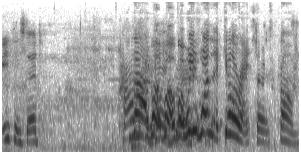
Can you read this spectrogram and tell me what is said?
Ethan's dead. How am Nah, but, dead, but, but we've won the kill race, so it's calm.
